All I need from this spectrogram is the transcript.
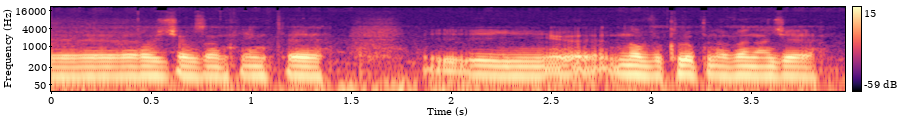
rozdział zamknięty i y, nowy klub, nowe nadzieje.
